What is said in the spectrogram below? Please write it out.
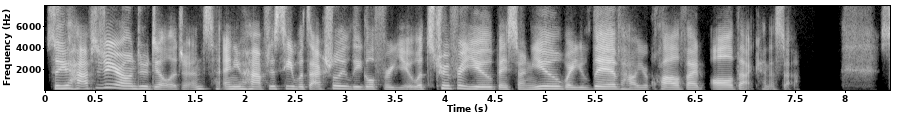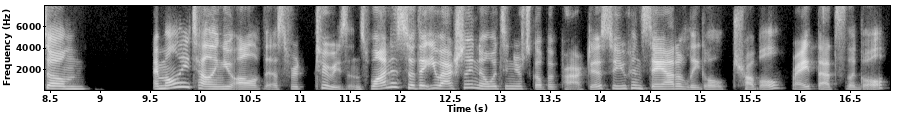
So you have to do your own due diligence and you have to see what's actually legal for you, what's true for you based on you, where you live, how you're qualified, all of that kind of stuff. So um, I'm only telling you all of this for two reasons. One is so that you actually know what's in your scope of practice so you can stay out of legal trouble, right? That's the goal.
